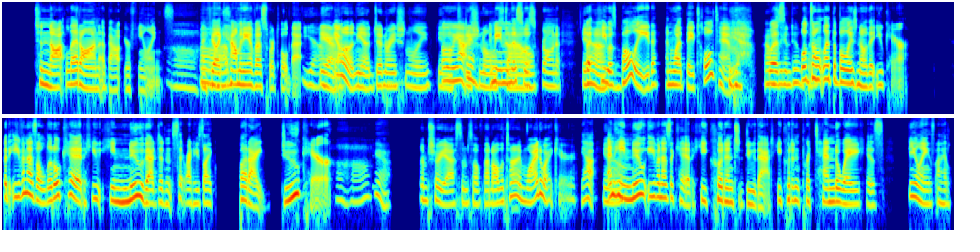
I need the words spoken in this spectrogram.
to not let on about your feelings. Oh. I feel like how many of us were told that? Yeah. Yeah. Yeah. Oh, and yeah, generationally. You know, oh yeah, traditional I mean, and this was growing up, yeah. he was bullied, and what they told him yeah. How was, he gonna deal with well, that? don't let the bullies know that you care. But even as a little kid, he he knew that didn't sit right. He's like, but I do care. Uh huh. Yeah. I'm sure he asks himself that all the time. Why do I care? Yeah. You and he knew even as a kid, he couldn't do that. He couldn't pretend away his feelings. And I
